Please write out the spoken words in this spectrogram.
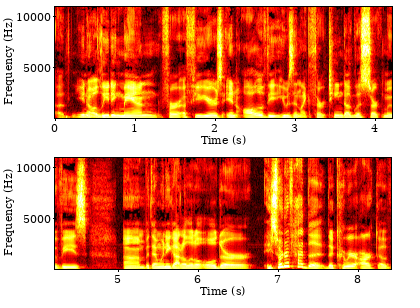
Uh, you know, a leading man for a few years in all of the. He was in like thirteen Douglas Sirk movies, um, but then when he got a little older, he sort of had the the career arc of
